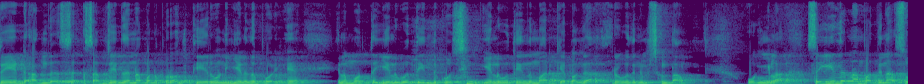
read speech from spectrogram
ட்ரேட் அந்த சப்ஜெக்ட் என்ன பண்ண போகிறோம் தேர்வு நீங்கள் எழுத போகிறீங்க இதில் மொத்தம் எழுபத்தைந்து கொஸ்டின் எழுபத்தைந்து மார்க் கேட்பாங்க அறுபது நிமிஷம் தான் ஓகேங்களா? ஸோ இதெல்லாம் பார்த்தீங்கன்னா ஸோ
